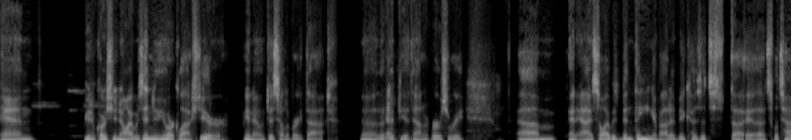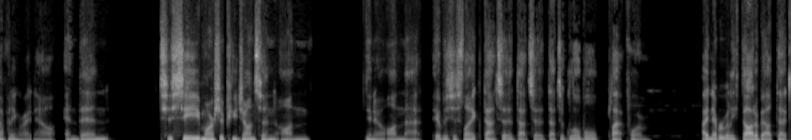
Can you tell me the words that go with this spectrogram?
and you know of course you know i was in new york last year you know to celebrate that uh, the Yeah. 50th anniversary um and I, so i was been thinking about it because it's uh, that's what's happening right now and then to see marsha p johnson on you know on that it was just like that's a that's a that's a global platform i never really thought about that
